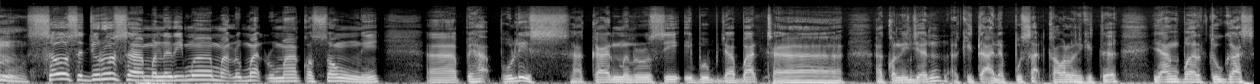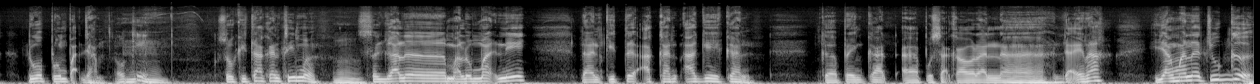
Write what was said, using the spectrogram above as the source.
so sejurus uh, menerima maklumat rumah kosong ni, uh, pihak polis akan menerusi ibu pejabat uh, uh, kontijen. Uh, kita ada pusat kawalan kita yang bertugas 24 jam. Okey. So kita akan terima hmm. segala maklumat ni dan kita akan agihkan ke peringkat uh, pusat kawalan uh, daerah yang mana juga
